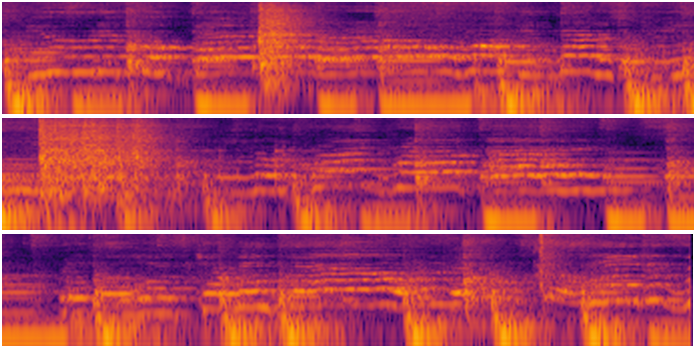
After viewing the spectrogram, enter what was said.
You. beautiful.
